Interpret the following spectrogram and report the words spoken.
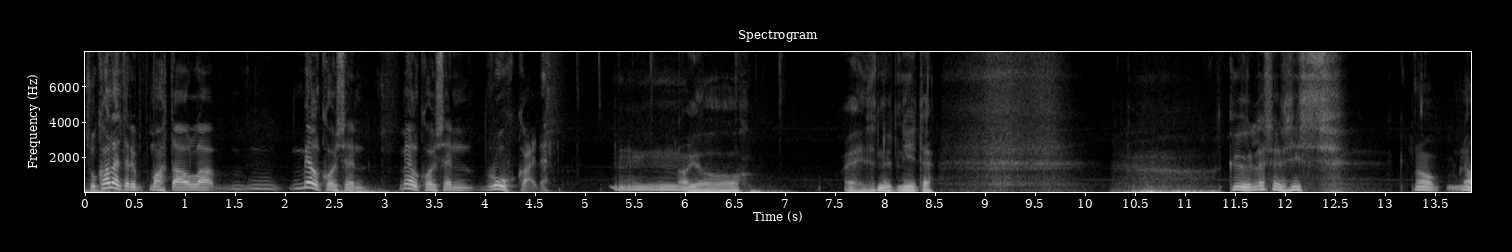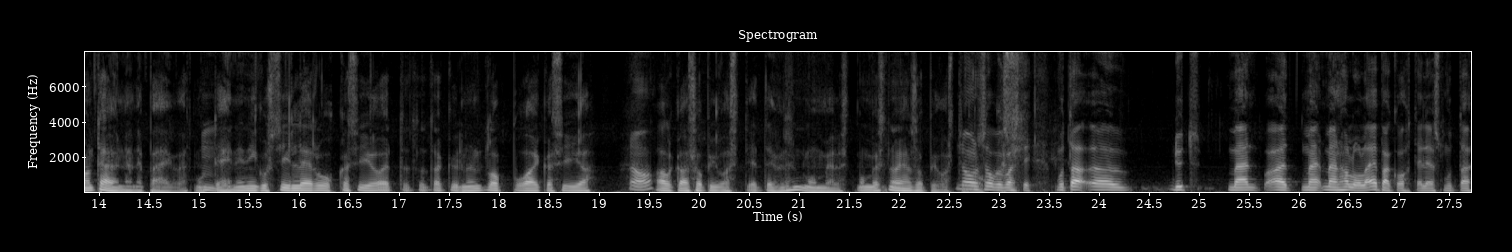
Sun kalenteri mahtaa olla melkoisen, melkoisen ruuhkainen. Mm, No joo, ei se nyt niitä. Kyllä se siis, no ne on täynnä ne päivät, mutta Mm. ei ne niinku silleen ruuhkasi ole, että tota, kyllä ne nyt loppuu aikaisin ja No, alkaa sopivasti. Että mun mielestä, mun mielestä ne on ihan sopivasti. no on ruuhkasi. sopivasti. Mutta ö, nyt mä en, mä, mä en halua olla epäkohtelias, mutta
